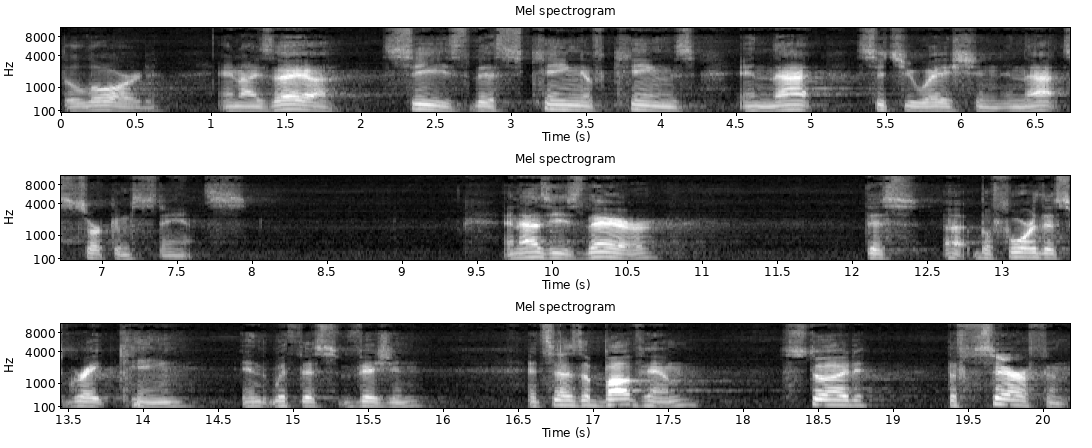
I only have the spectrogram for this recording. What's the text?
the Lord. And Isaiah sees this King of Kings in that situation, in that circumstance. And as he's there, this, uh, before this great king in, with this vision. It says, Above him stood the seraphim.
